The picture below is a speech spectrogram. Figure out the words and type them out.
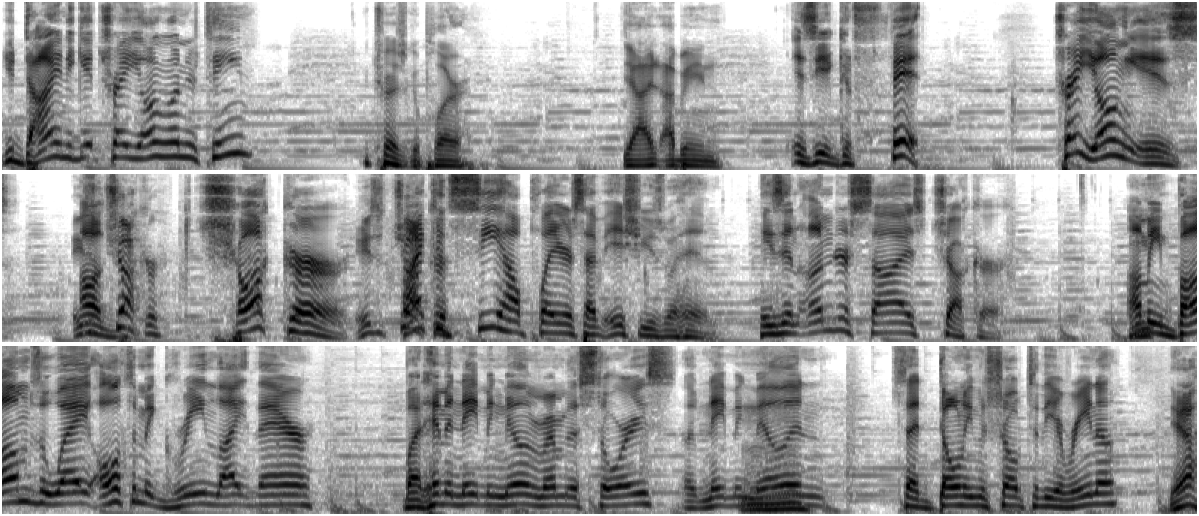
You dying to get Trae Young on your team? Trae's a good player. Yeah, I, I mean, Is he a good fit? Trae Young is He's a chucker. Chucker. He's a chucker. I could see how players have issues with him. He's an undersized chucker. I mean, bombs away, ultimate green light there. But him and Nate McMillan, remember the stories? Like Nate Mm-hmm. McMillan said, "Don't even show up to the arena." Yeah,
